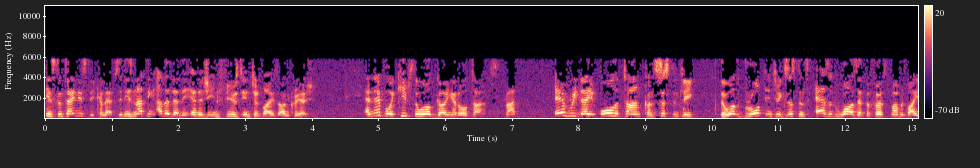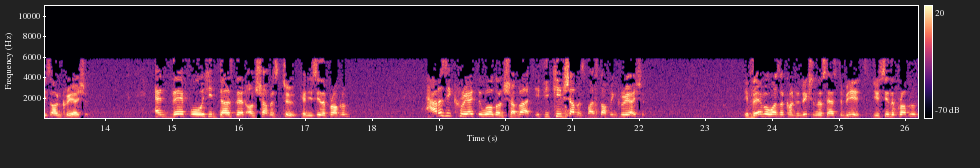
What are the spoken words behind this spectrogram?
instantaneously collapse. It is nothing other than the energy infused into it by his own creation. And therefore, he keeps the world going at all times. Right? Every day, all the time, consistently, the world brought into existence as it was at the first moment by his own creation. And therefore, he does that on Shabbos too. Can you see the problem? How does he create the world on Shabbat if he keeps Shabbos by stopping creation? If there ever was a contradiction, this has to be it. Do you see the problem?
